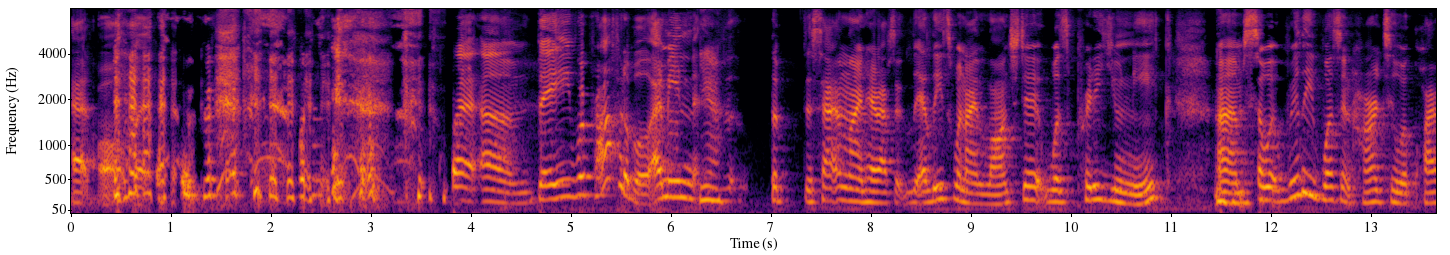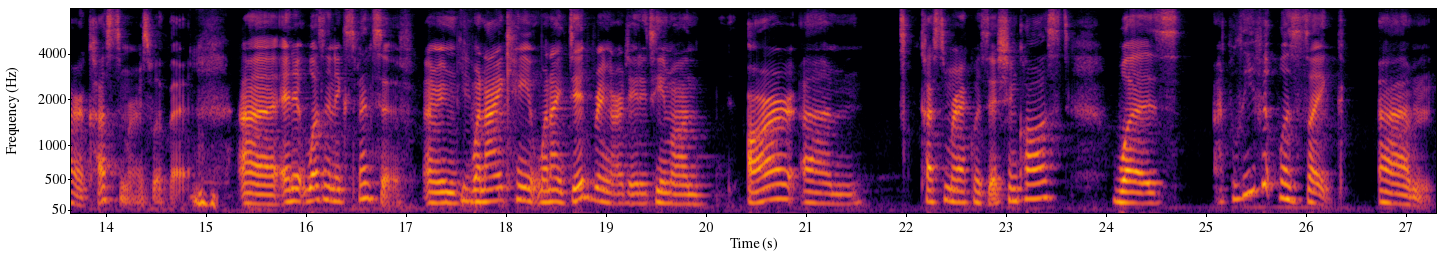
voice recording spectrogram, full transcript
at all, but, but um, they were profitable. I mean, yeah. the, the, the satin line hair wraps, at least when I launched it, was pretty unique. Um, mm-hmm. Um, so it really wasn't hard to acquire customers with it, mm-hmm. uh, and it wasn't expensive. I mean, yeah. when I came, when I did bring our data team on, our um, customer acquisition cost was, I believe it was like um,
